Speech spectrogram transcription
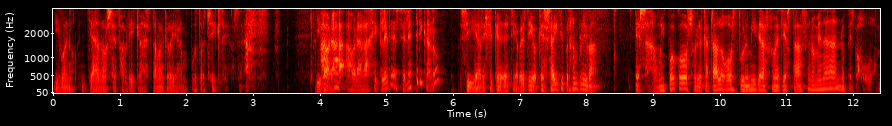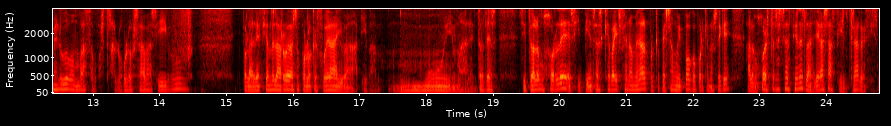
Y bueno, ya no se fabrica, estaba que lo diera un puto chicle. O sea, ahora, ahora la Heckler es eléctrica, ¿no? Sí, ahora Heckler eléctrica. Pero, tío, que esa bici, por ejemplo, iba pesaba muy poco, sobre el catálogo, tú le mides la geometría, estaba fenomenal, no, pero oh, menudo bombazo, ostras, luego lo usabas y por la elección de las ruedas o por lo que fuera iba, iba muy mal. Entonces, si tú a lo mejor lees y piensas que va a ir fenomenal porque pesa muy poco, porque no sé qué, a lo mejor estas sensaciones las llegas a filtrar, decir,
